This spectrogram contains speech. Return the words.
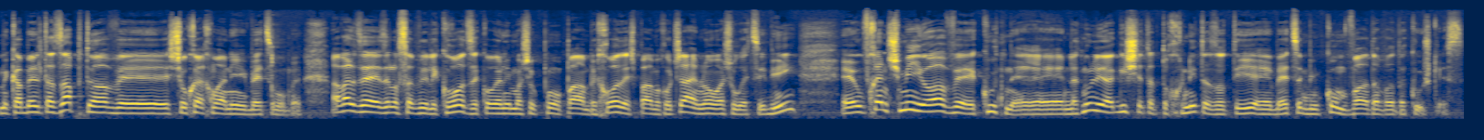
מקבל את הזפטה ושוכח מה אני בעצם אומר. אבל זה, זה לא סביר לקרות, זה קורה לי משהו כמו פעם בחודש, פעם בחודשיים, לא משהו רציני. ובכן, שמי יואב קוטנר, נתנו לי להגיש את התוכנית הזאת בעצם במקום ורדה ורדה קושקס,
